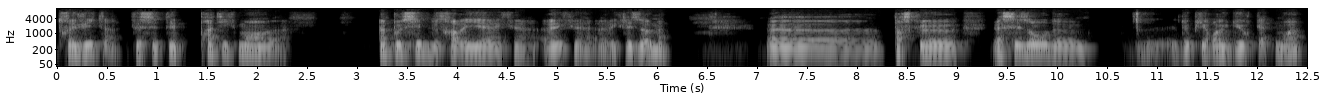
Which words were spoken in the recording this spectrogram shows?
très vite que c'était pratiquement impossible de travailler avec avec avec les hommes euh, parce que la saison de, de pirogue dure quatre mois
